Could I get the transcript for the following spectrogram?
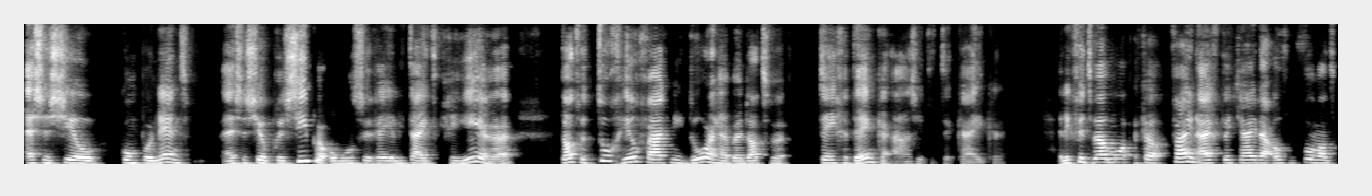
essentieel component, essentieel principe om onze realiteit te creëren, dat we toch heel vaak niet doorhebben dat we tegen denken aan zitten te kijken. En ik vind het wel, mooi, wel fijn eigenlijk dat jij daarover begon, want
